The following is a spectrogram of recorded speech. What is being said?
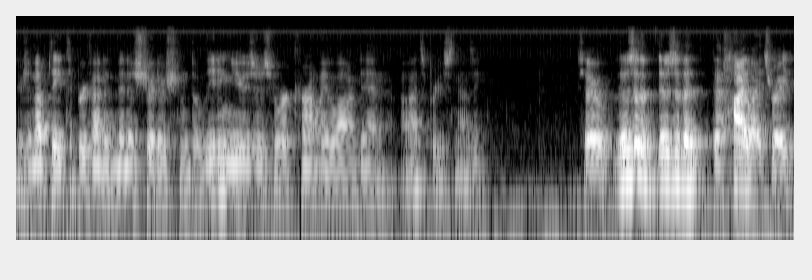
There's an update to prevent administrators from deleting users who are currently logged in. Oh, that's pretty snazzy. So those are the those are the, the highlights, right?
